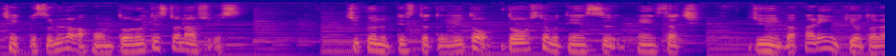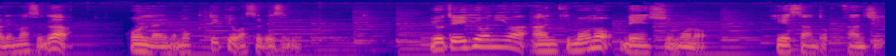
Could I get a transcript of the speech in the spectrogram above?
チェックするのが本当のテスト直しです。塾のテストというと、どうしても点数、偏差値、順位ばかりに気を取られますが、本来の目的を忘れずに。予定表には暗記物、練習物、計算とか漢字、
